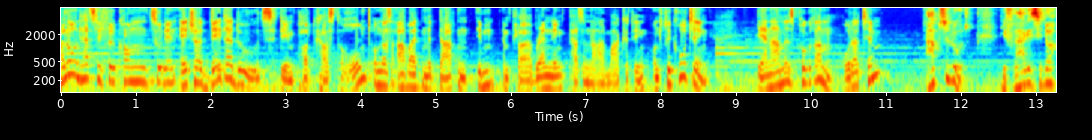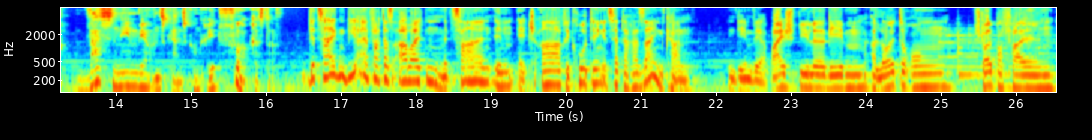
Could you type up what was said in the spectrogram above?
Hallo und herzlich willkommen zu den HR Data Dudes, dem Podcast rund um das Arbeiten mit Daten im Employer Branding, Personalmarketing und Recruiting. Der Name ist Programm, oder Tim? Absolut. Die Frage ist jedoch, was nehmen wir uns ganz konkret vor, Christoph? Wir zeigen, wie einfach das Arbeiten mit Zahlen im HR, Recruiting etc. sein kann, indem wir Beispiele geben, Erläuterungen, Stolperfallen,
